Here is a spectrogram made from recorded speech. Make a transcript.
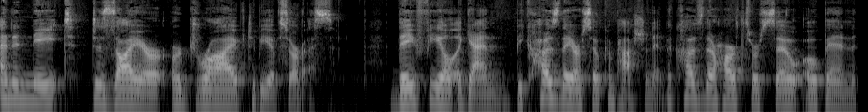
an innate desire or drive to be of service they feel again because they are so compassionate because their hearts are so open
